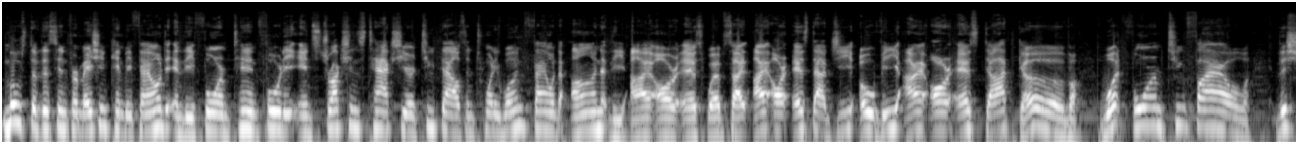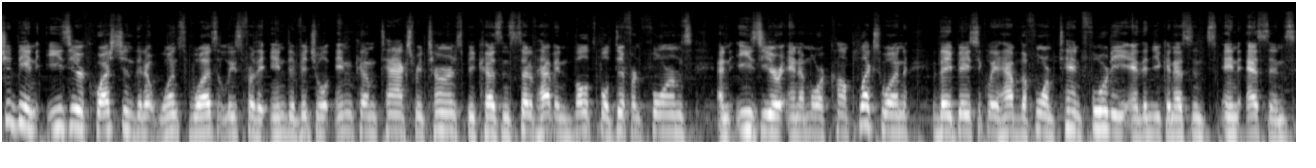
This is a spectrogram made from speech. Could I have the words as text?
Most of this information can be found in the Form 1040 Instructions Tax Year 2021 found on the IRS website, irs.gov, irs.gov. What form to file? This should be an easier question than it once was, at least for the individual income tax returns, because instead of having multiple different forms, an easier and a more complex one, they basically have the form 1040, and then you can essence, in essence,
